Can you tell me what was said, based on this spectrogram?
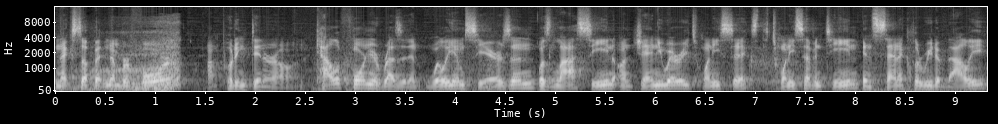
Next up at number four, I'm putting dinner on. California resident William Sierzan was last seen on January 26, 2017 in Santa Clarita Valley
